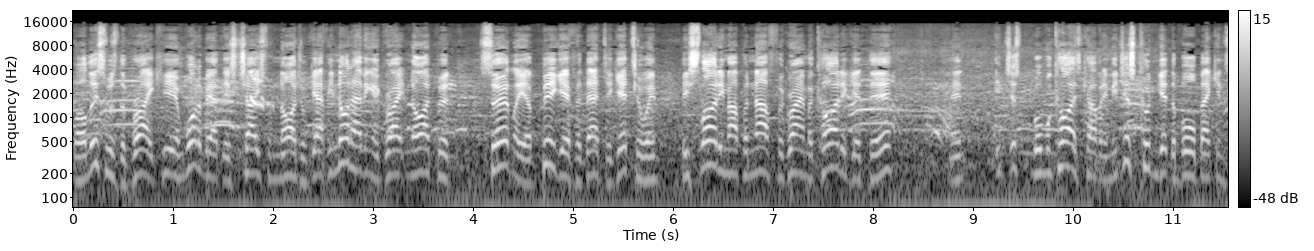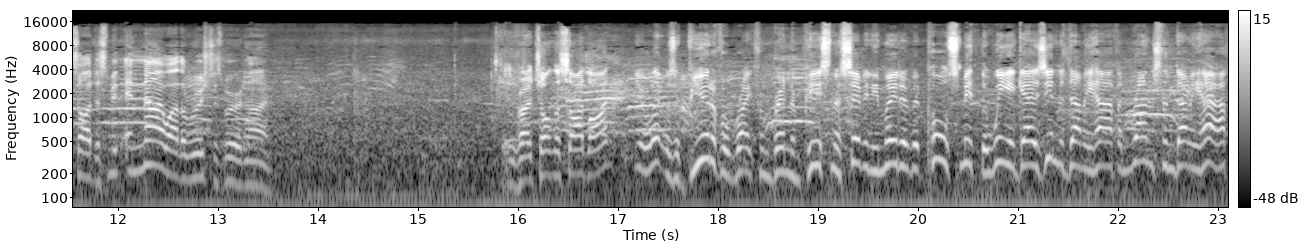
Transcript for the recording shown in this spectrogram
Well, this was the break here. And what about this chase from Nigel Gaffey? Not having a great night, but certainly a big effort that to get to him. He slowed him up enough for Graham Mackay to get there. And it just, well, Mackay's covered him. He just couldn't get the ball back inside to Smith. And no other Roosters were at home. Steve Roach on the sideline. Yeah, well, that was a beautiful break from Brendan Pearson, a 70 metre, but Paul Smith, the winger, goes into dummy half and runs from dummy half.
